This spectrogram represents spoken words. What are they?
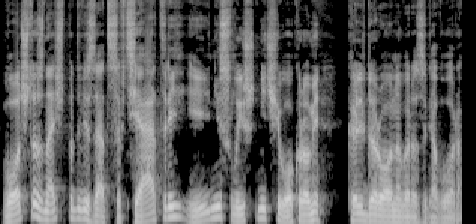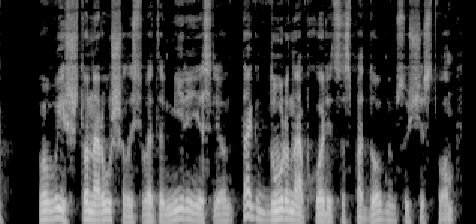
Вот что значит подвязаться в театре и не слышать ничего, кроме кальдеронова разговора. Увы, что нарушилось в этом мире, если он так дурно обходится с подобным существом –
